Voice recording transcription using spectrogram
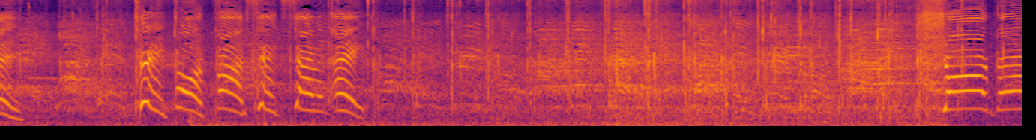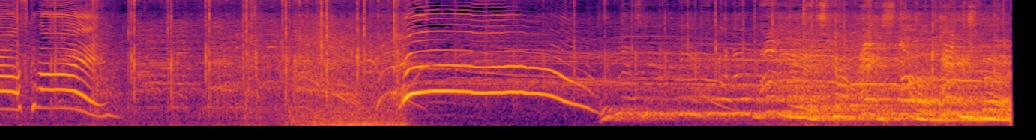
Ready? Sharp, girls, come on. Woo! Let's get it for the Lions from Ace of Hattiesburg.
